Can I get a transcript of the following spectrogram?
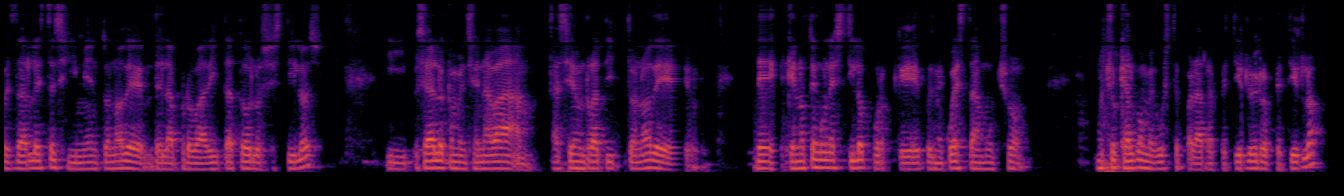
pues darle este seguimiento, ¿no? De, de la probadita a todos los estilos y pues era lo que mencionaba hace un ratito, ¿no? De, de que no tengo un estilo porque pues me cuesta mucho, mucho que algo me guste para repetirlo y repetirlo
